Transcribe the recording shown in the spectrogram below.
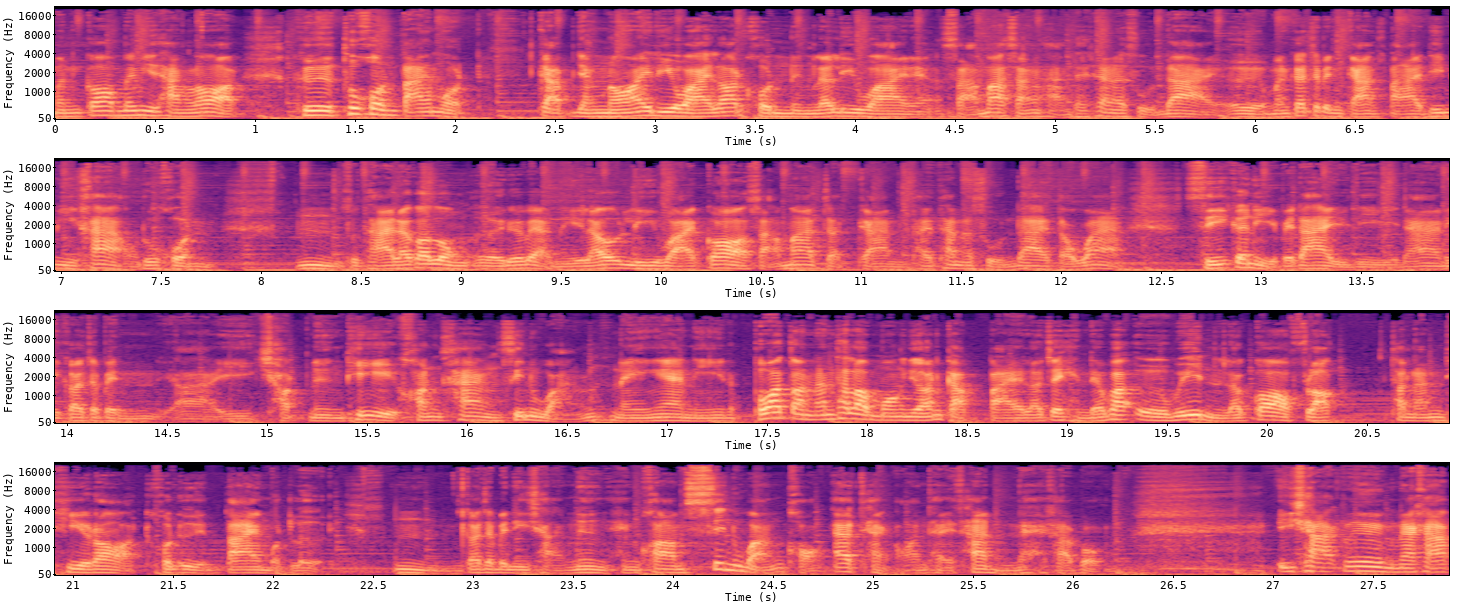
มันก็ไม่มีทางรอด คือทุกคนตายหมดกับอย่างน้อยรีวายรอดคนหนึ่งแล้วรีวายเนี่ยสามารถสังหารไททันอสูรได้ เออ มันก็จะเป็นการตายที่มีค่าของทุกคน อืม สุดท้ายแล้วก็ลงเอยด้วยแบบนี้แล้วรีวายก็สามารถจัดการไททันอสูรได้ แต่ว่าซีก็หนีไปได้อยู่ดีนะนี่ก็จะเป็นอ,อีกช็อตหนึ่งที่ค่อนข้างสิ้นหวังในแง่นี้ เพราะว่าตอนนั้นถ้าเรามองย้อนกลับไป เราจะเห็นได้ว่าเออร์วินแล้วก็ฟล็อกเท่านั้นที่รอดคนอื่นตายหมดเลย อืมก็จะเป็นอีกฉากหนึ่งแห่งความสิ้นหวังของ Attack on Titan นะครับผมอีกฉากหนึ่งนะครับ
